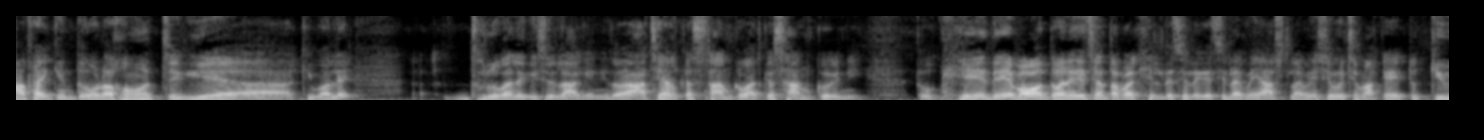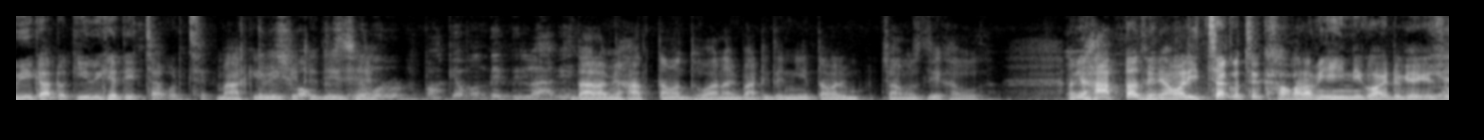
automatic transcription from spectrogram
মাথায় কিন্তু ওরকম হচ্ছে গিয়ে আহ, কি বলে? ধুলোবালি কিছু লাগেনি। তো আছে হালকা স্নান করব আজকে স্নান করিনি। তো খেয়ে দিয়ে বাবার দোকানে গেছিলাম তারপর খেলতে চলে গেছিলাম এই আসলাম এসে বলছি মাকে একটু কিউই কাটো কিউই খেতে ইচ্ছা করছে। মা কিউই কেটে দিয়েছে। কেমন দেখ দিল আগে। দাঁড়া আমি হাতটা আমার ধোয়া না আমি বাটিতে নিয়ে তারপর চামচ দিয়ে খাব। আমি হাত পা ধুইনি আমার ইচ্ছা করছে খাবার আমি এই নিয়ে ঘরে ঢুকে গেছি।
